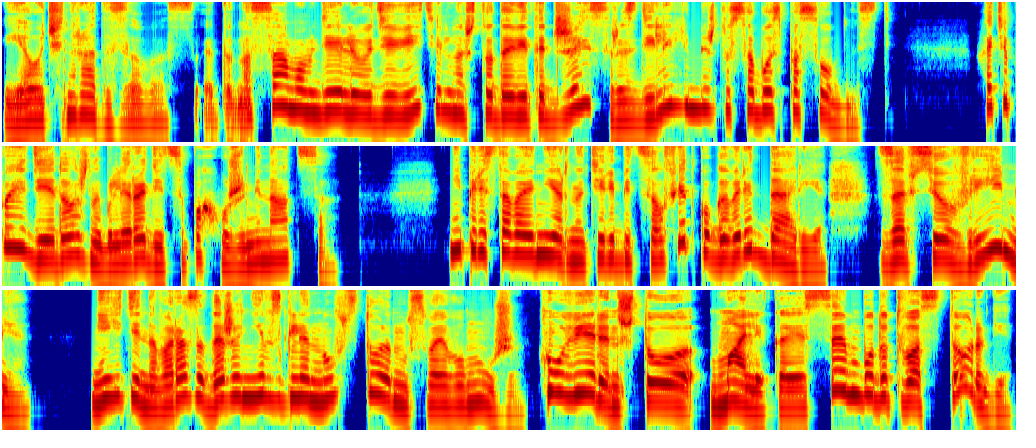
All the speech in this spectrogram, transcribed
Я очень рада за вас. Это на самом деле удивительно, что Давид и Джейс разделили между собой способности. Хотя, по идее, должны были родиться похожими на отца. Не переставая нервно теребить салфетку, говорит Дарья, за все время ни единого раза даже не взглянув в сторону своего мужа. Уверен, что Малика и Сэм будут в восторге,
